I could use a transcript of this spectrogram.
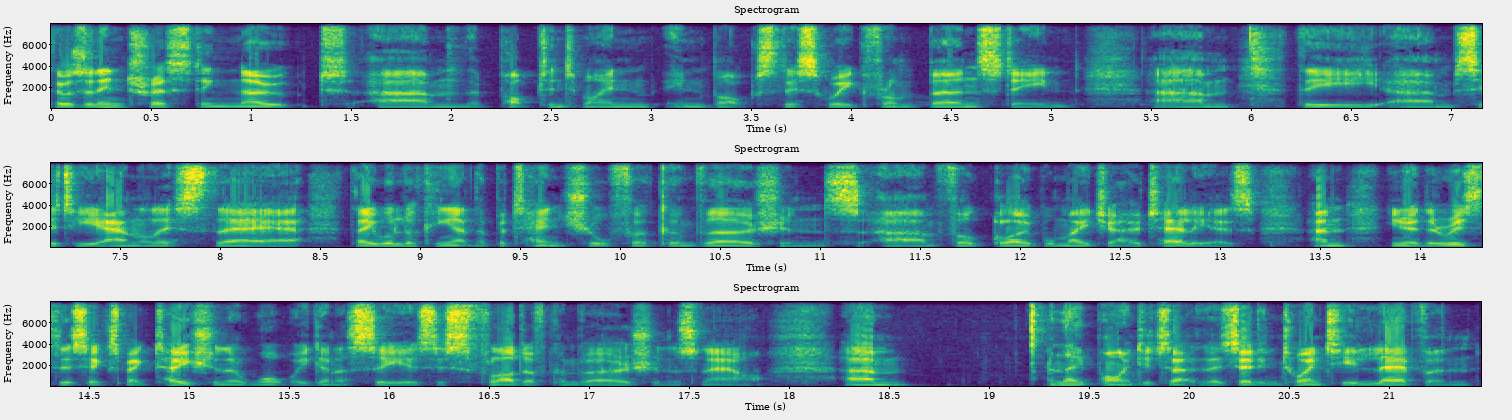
There was an interesting note um, that popped into my in- inbox this week from Bernstein, um, the um, city analyst there. They were looking at the potential for conversions um, for global major hoteliers, and you know there is this expectation that what we're going to see is this flood of conversions now. Um, and they pointed to that. They said in 2011,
